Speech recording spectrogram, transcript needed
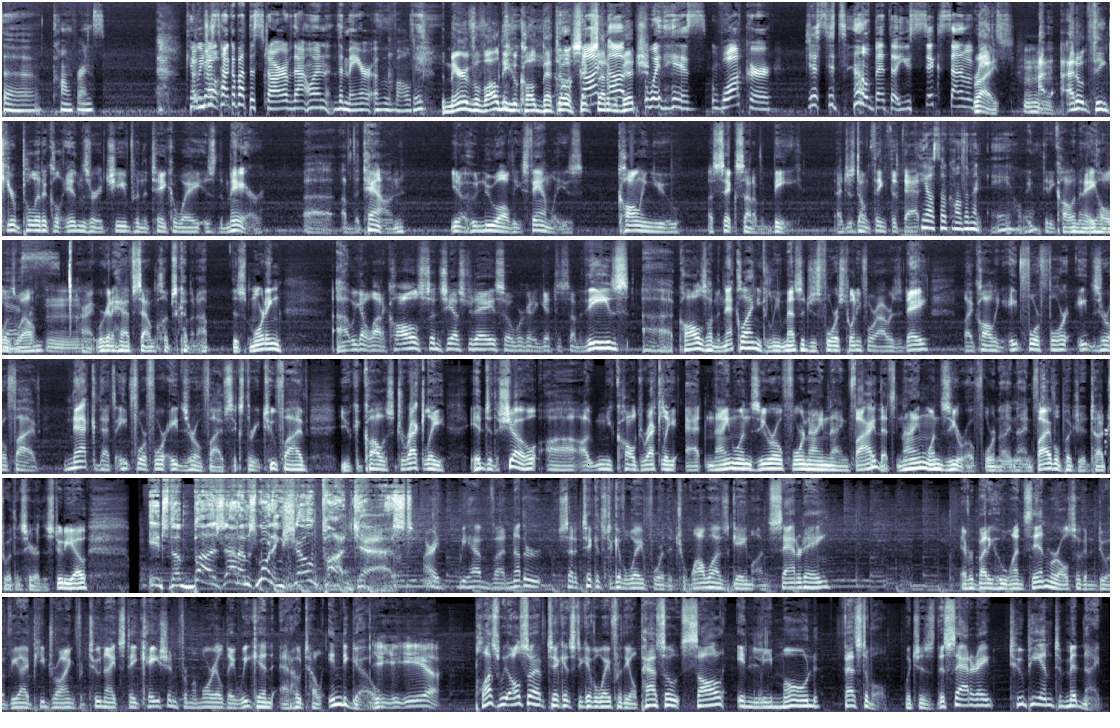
The conference. Can Uh, we no. just talk about the star of that one, the mayor of Uvalde? The mayor of Uvalde who called Beto Who a sick got son of a bitch. with his walker just to tell Beto, you sick son of a Right. bitch. I, I don't think your political ends are achieved when the takeaway is the mayor uh, of the town, you know, who knew all these families, calling you a sick son of a bee. I just don't think that that. He also called him an a hole. Did he call him an a hole as Yes. well? All right, we're going to have sound clips coming up this morning. Uh, we got a lot of calls since yesterday, so we're going to get to some of these uh, calls on the neckline. You can leave messages for us 24 hours a day by calling 844 805 NECK. That's 844 805 6325. You can call us directly into the show. Uh, you call directly at 910 4995. That's 910 4995. We'll put you in touch with us here in the studio. It's the Buzz Adams Morning Show podcast. All right, we have another set of tickets to give away for the Chihuahuas game on Saturday. Everybody who wants in, we're also going to do a VIP drawing for two night staycation for Memorial Day weekend at Hotel Indigo. Yeah, yeah, yeah. Plus, we also have tickets to give away for the El Paso Sol y Limon Festival, which is this Saturday, 2 p.m. to midnight.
